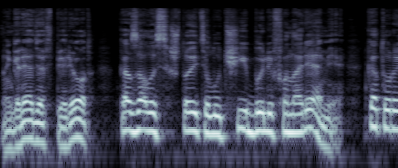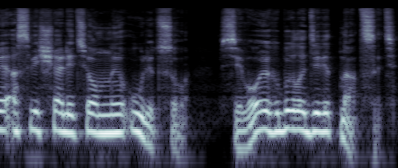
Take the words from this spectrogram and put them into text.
Глядя вперед, казалось, что эти лучи были фонарями, которые освещали темную улицу. Всего их было 19.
